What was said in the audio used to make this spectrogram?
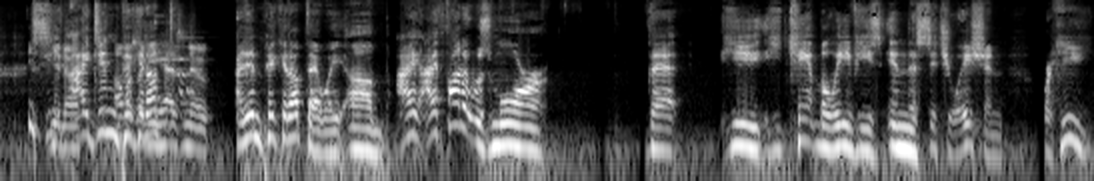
See, you know, I didn't pick it like up. He has no I didn't pick it up that way. Um, I I thought it was more that he he can't believe he's in this situation where he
